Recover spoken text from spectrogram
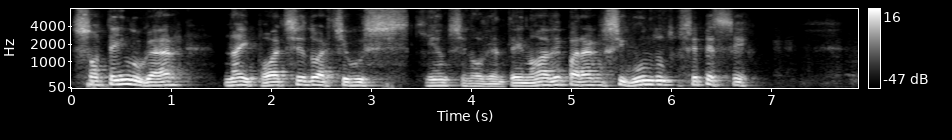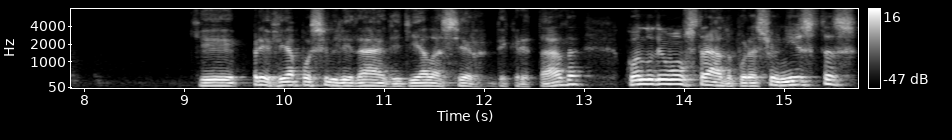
só tem lugar na hipótese do artigo 599, parágrafo 2 do CPC que prevê a possibilidade de ela ser decretada quando demonstrado por acionistas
